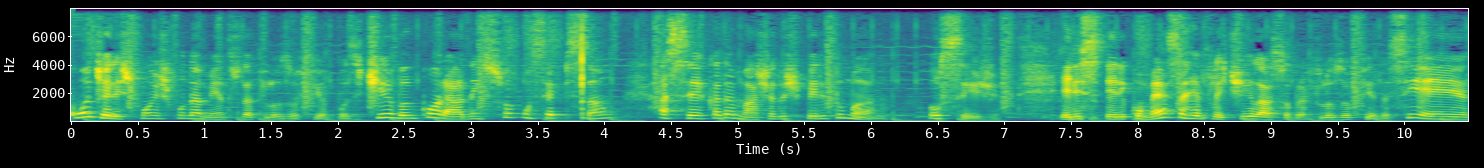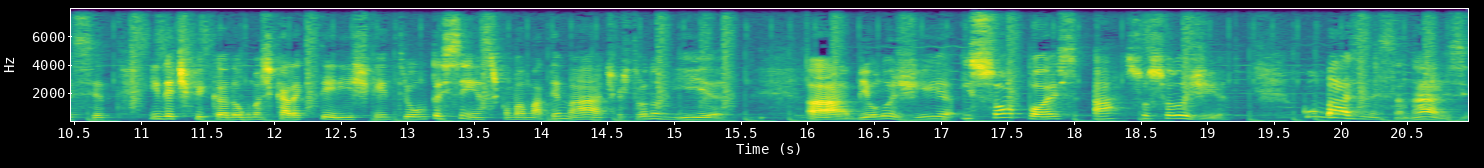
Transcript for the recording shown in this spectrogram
Conte expõe os fundamentos da filosofia positiva ancorada em sua concepção acerca da marcha do espírito humano. Ou seja, ele, ele começa a refletir lá sobre a filosofia da ciência, identificando algumas características entre outras ciências, como a matemática, a astronomia, a biologia e só após a sociologia. Com base nessa análise,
